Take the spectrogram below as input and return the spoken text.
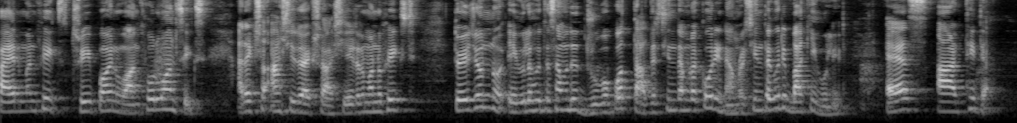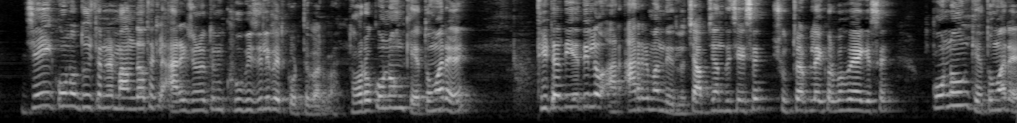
পায়ের মান fixed three point one four one six আর একশো আশি তো একশো আশি, এটার মানও ফিক্সড তো এই জন্য এগুলো হইতেছে আমাদের ধ্রুবপদ, তাদের চিন্তা আমরা করি না, আমরা চিন্তা করি বাকিগুলির। এস আর থিটা যেই কোনো দুজনের মান দেওয়া থাকলে আরেকজনের তুমি খুব ইজিলি বের করতে পারবা। ধরো কোন অঙ্কে তোমারে থিটা দিয়ে দিল আর আরের মান দিয়ে দিল। চাপ জানতে চাইছে, সূত্র অ্যাপ্লাই করবা, হয়ে গেছে। কোন অঙ্কে তোমারে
